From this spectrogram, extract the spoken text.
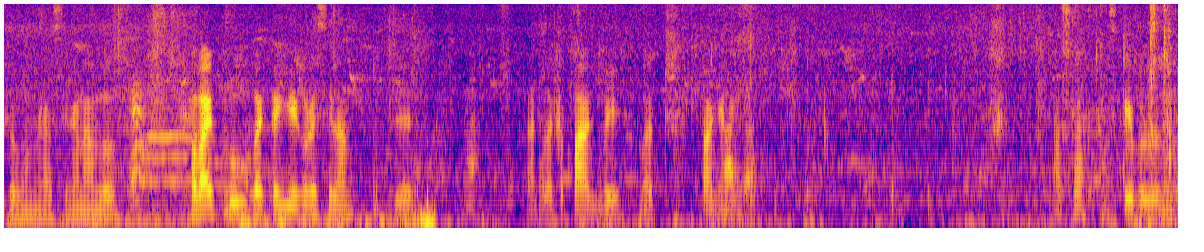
শোভন গাছ থেকে নামলো। সবাই খুব একটা ইয়ে করেছিলাম যে কাঁঠাল একটা পাকবে বাট পাকে না আচ্ছা আজকে পর্যন্ত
